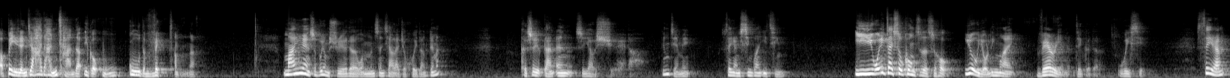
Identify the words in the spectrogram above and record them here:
呃，被人家害得很惨的一个无辜的 victim 呢？埋怨是不用学的，我们生下来就会的，对吗？可是感恩是要学的，弟兄姐妹。虽然新冠疫情以为在受控制的时候，又有另外 variant 这个的威胁。虽然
